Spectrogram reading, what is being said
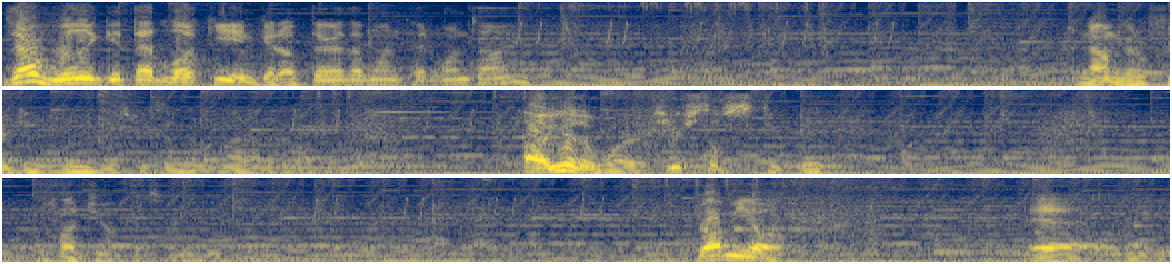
Did I really get that lucky and get up there that one at one time? And now I'm gonna freaking lose because I'm gonna run out of health. Oh, you're the worst. You're so stupid. If I jump, that's gonna me. Drop me off. Yeah, thank you.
